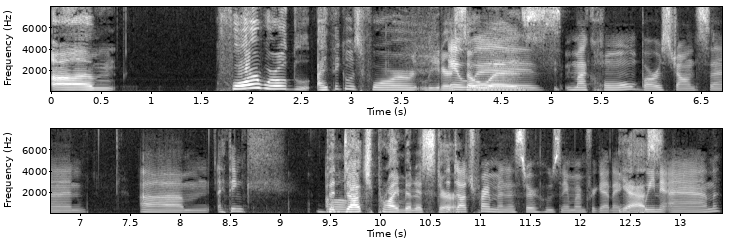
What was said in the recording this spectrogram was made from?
um, four world, I think it was four leaders. It so was was Macron, Boris Johnson. Um, I think the oh, Dutch Prime Minister. the Dutch Prime Minister, whose name I'm forgetting, Yes. Queen Anne.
